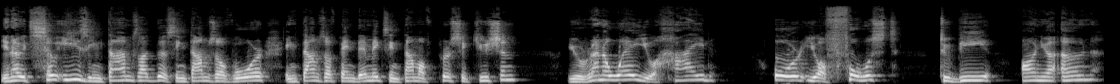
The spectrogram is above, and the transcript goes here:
You know, it's so easy in times like this, in times of war, in times of pandemics, in time of persecution. You run away, you hide, or you're forced to be on your own.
